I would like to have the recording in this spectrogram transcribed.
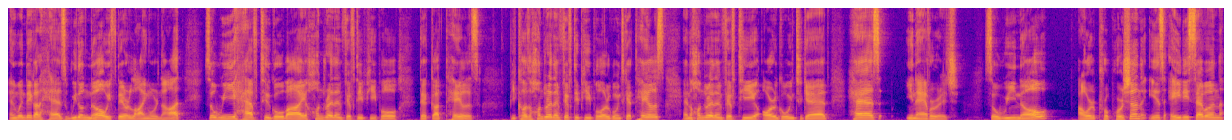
and when they got heads, we don't know if they're lying or not. So we have to go by 150 people that got tails. Because 150 people are going to get tails, and 150 are going to get heads in average. So we know our proportion is 87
